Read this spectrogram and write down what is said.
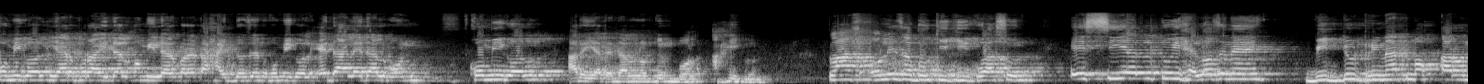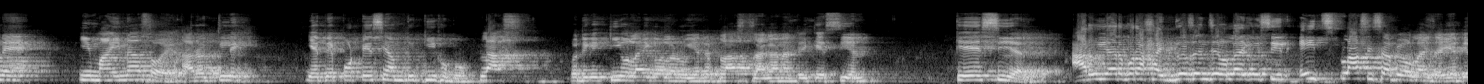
কমি গ'ল ইয়াৰ পৰা এডাল কমিল ইয়াৰ পৰা এটা হাইড্ৰজেন কমি গ'ল এডাল এডাল বন কমি গ'ল আৰু ইয়াত এডাল নতুন বল আহি গ'ল। প্লাছ অলে যাব কি কি কোৱাচোন? এই চি এল টু হেল'জেনে বিদ্যুৎ ঋণাত্মক কাৰণে ই মাইনাছ হয় আৰু ক্লিক ইয়াতে পটেছিয়ামটো কি হ'ব? প্লাছ গতিকে কি ওলাই গ'ল আৰু ইয়াতে প্লাছ জাগা নাতে K C L K L আৰু ইয়াৰ পৰা হাইড্ৰজেন যে ওলাই গৈছিল এইচ প্লাছ হিচাপে ওলাই যায়। ইয়াতে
